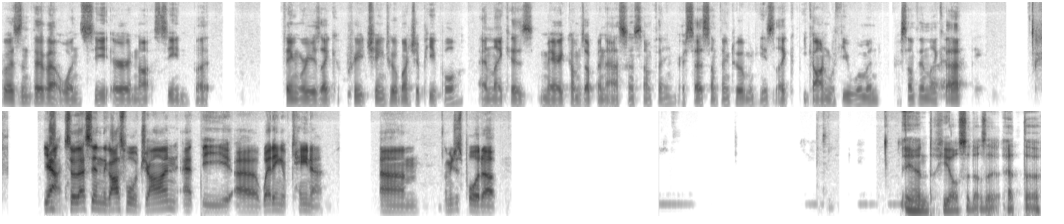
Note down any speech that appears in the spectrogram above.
Wasn't there that one scene, or not scene, but thing where he's like preaching to a bunch of people, and like his Mary comes up and asks him something or says something to him, and he's like, "Be gone with you, woman," or something like that. Yeah, so that's in the Gospel of John at the uh, wedding of Cana. Um, let me just pull it up. And he also does it at the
